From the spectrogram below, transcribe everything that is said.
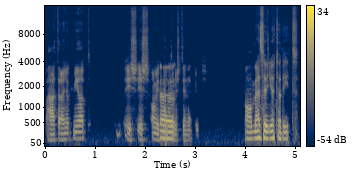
hátrányok miatt, és, és amit mondtam is tényleg, hogy a mezőny ötödét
